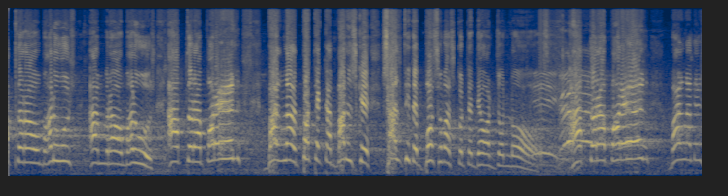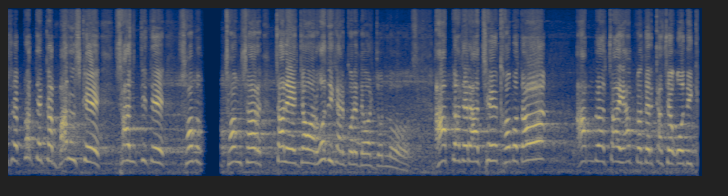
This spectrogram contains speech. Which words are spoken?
আপনারাও মানুষ, আমরাও মানুষ। আপনারা পারেন বাংলার প্রত্যেকটা মানুষকে শান্তিতে বসবাস করতে দেওয়ার জন্য। আপনারা পারেন বাংলাদেশের প্রত্যেকটা মানুষকে শান্তিতে সম সংসার চালিয়ে যাওয়ার অধিকার করে দেওয়ার জন্য। আপনাদের আছে ক্ষমতা, আমরা চাই আপনাদের কাছে অধিকার।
